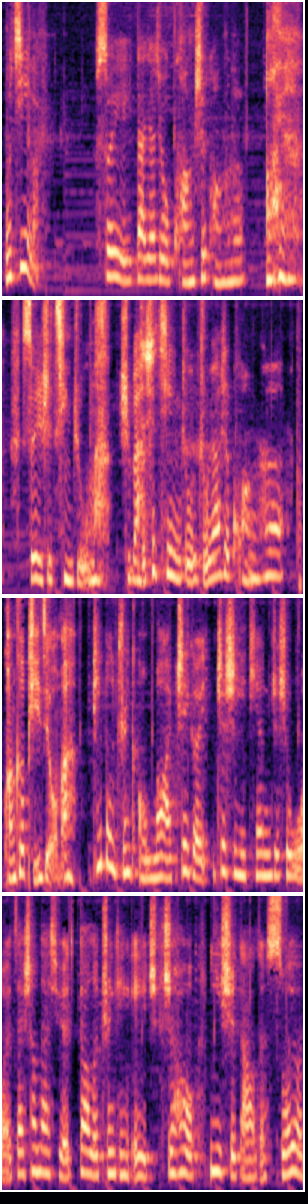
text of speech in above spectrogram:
不忌了，所以大家就狂吃狂喝。哦，所以是庆祝嘛，是吧？是庆祝，主要是狂喝，狂喝啤酒嘛。People drink a lot。这个，这是一天，这是我在上大学到了 drinking age 之后意识到的。所有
